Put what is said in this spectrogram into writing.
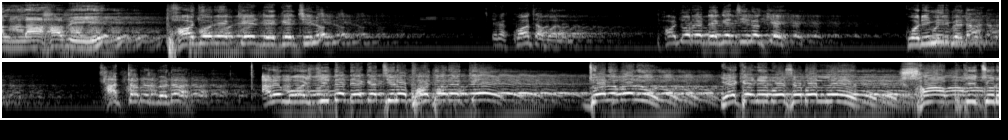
আল্লাহ হবে, ফজরে কে ডেকেছিল? এরা কথা বলে না। ফজরে ডেকেছিল কে? করিমির বেটা? সাত্তারের বেটা? আরে মসজিদে ডেকেছিল ফজরে কে? জোরে বলুন। এখানে বসে বললেন সব কিছুর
